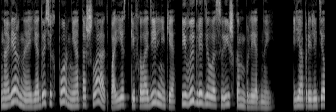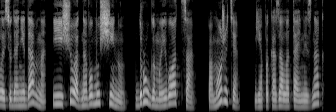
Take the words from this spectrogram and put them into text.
Наверное, я до сих пор не отошла от поездки в холодильнике и выглядела слишком бледной. Я прилетела сюда недавно и еще одного мужчину, друга моего отца. Поможете? Я показала тайный знак,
